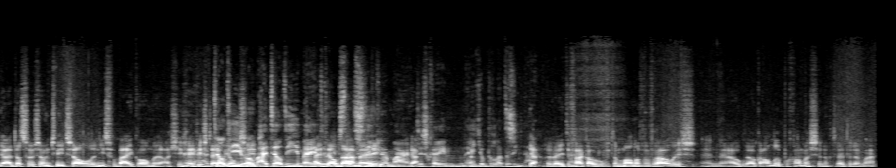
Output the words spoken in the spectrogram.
Ja, dat zo- zo'n tweet zal niet voorbij komen als je Nee, GTST hij, telt hier wel, hij telt hiermee Hij telt daarmee. maar het is geen eentje om te laten zien. Ja, we weten vaak ook of het een man of een vrouw is. En eh, ook welke andere programma's ze nog twitteren. Maar,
